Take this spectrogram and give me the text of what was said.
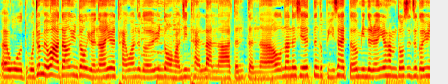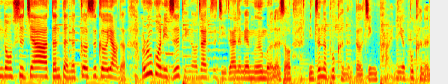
呃，我我就没有办法当运动员啊，因为台湾这个运动环境太烂啦，等等啊。哦，那那些那个比赛得名的人，因为他们都是这个运动世家啊，等等的各式各样的。而如果你只是停留在自己在那边 murmur 的时候，你真的不可能得金牌，你也不可能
